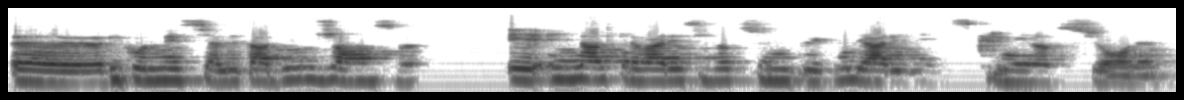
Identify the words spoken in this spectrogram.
eh, riconnessi all'età d'urgence e in altre varie situazioni peculiari di discriminazione.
